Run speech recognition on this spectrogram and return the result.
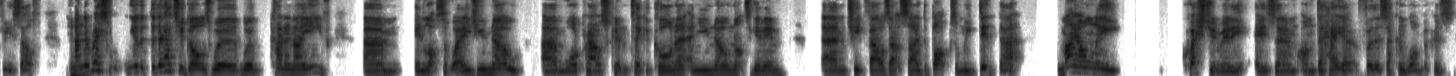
for yourself. Mm. And the rest, you know, the, their two goals were were kind of naive um, in lots of ways. You know, um, Ward Prowse can take a corner, and you know not to give him um, cheap fouls outside the box, and we did that. My only question really is um, on De Gea for the second one because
